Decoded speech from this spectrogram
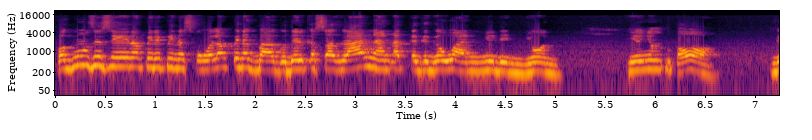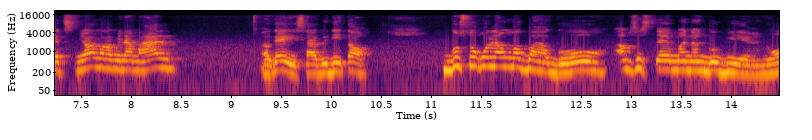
Huwag mong sisihin ang Pilipinas kung walang pinagbago dahil kasalanan at kagagawan nyo din yun. Yun yung totoo. Gets nyo, mga minamahal? Okay, sabi dito. Gusto ko lang mabago ang sistema ng gobyerno.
